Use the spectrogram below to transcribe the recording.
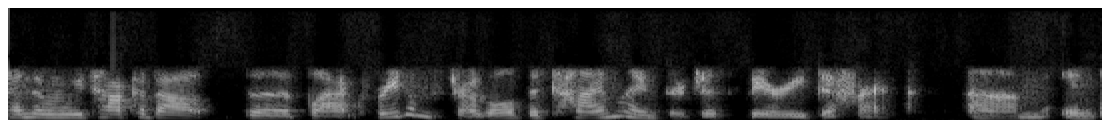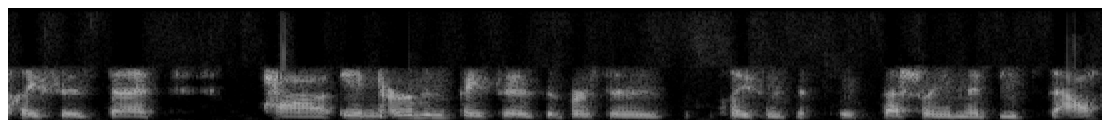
And then when we talk about the Black freedom struggle, the timelines are just very different um, in places that have in urban spaces versus places, especially in the deep South,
